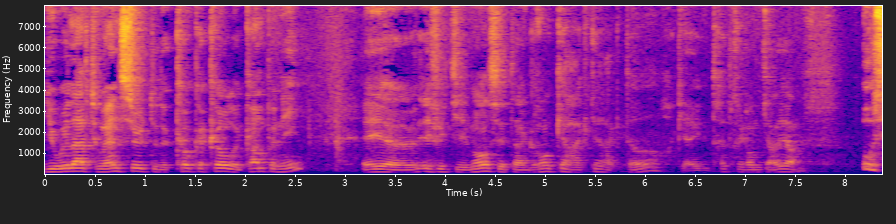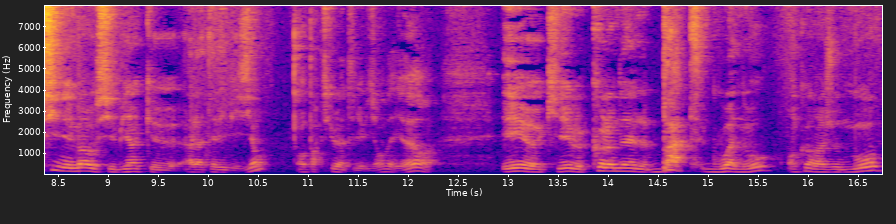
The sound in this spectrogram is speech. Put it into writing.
You will have to answer to the Coca-Cola Company. Et euh, effectivement, c'est un grand caractère acteur qui a une très très grande carrière au cinéma aussi bien qu'à la télévision, en particulier à la télévision d'ailleurs et euh, qui est le colonel Bat Guano, encore un jeu de mots,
